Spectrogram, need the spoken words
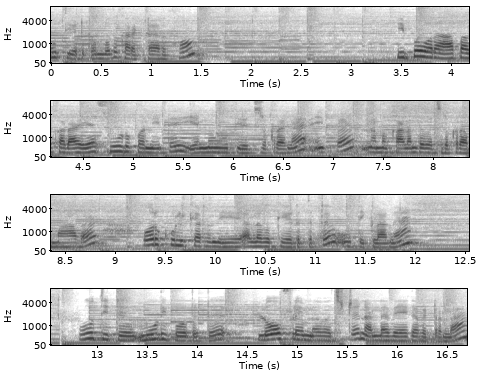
ஊற்றி எடுக்கும்போது கரெக்டாக இருக்கும். இப்போ ஒரு ஆப்பா கடாயை சூடு பண்ணிவிட்டு எண்ணெய் ஊற்றி வச்சுருக்குறேங்க. இப்போ நம்ம கலந்து வச்சுருக்கிற மாவை ஒரு குளிக்கரண்டி அளவுக்கு எடுத்துகிட்டு ஊற்றிக்கலாங்க ஊற்றிட்டு மூடி போட்டுட்டு லோ ஃப்ளேமில் வச்சுட்டு நல்லா வேக விட்டுறலாம்.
